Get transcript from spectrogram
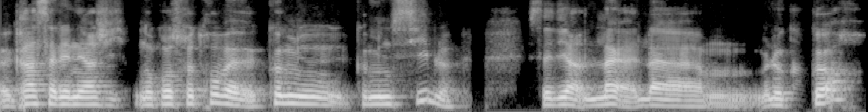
grâce à l'énergie. Donc on se retrouve comme, comme une cible c'est-à-dire le corps,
